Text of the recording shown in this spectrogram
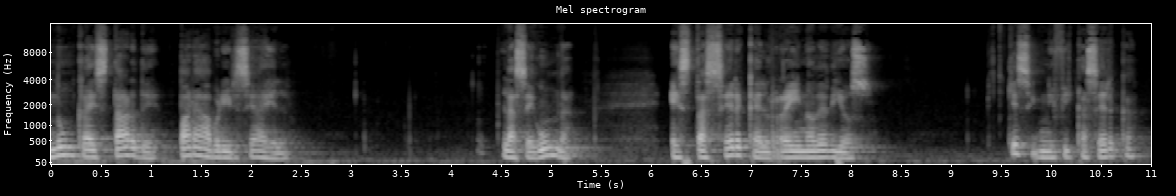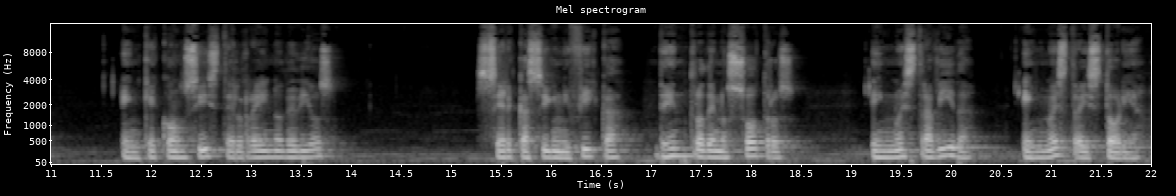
Nunca es tarde para abrirse a Él. La segunda, está cerca el reino de Dios. ¿Qué significa cerca? ¿En qué consiste el reino de Dios? Cerca significa dentro de nosotros, en nuestra vida, en nuestra historia.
